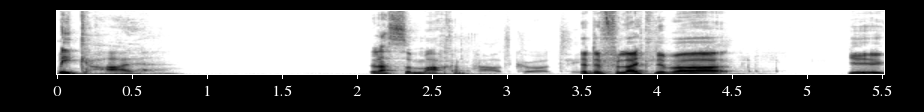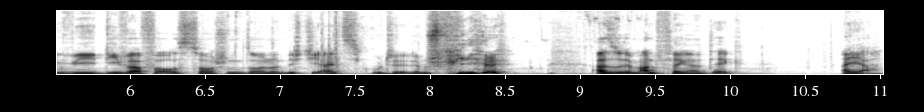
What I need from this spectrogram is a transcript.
Egal. Lass sie machen. Ich hätte vielleicht lieber hier irgendwie die Waffe austauschen sollen und nicht die einzig gute in dem Spiel. Also im Anfängerdeck. Naja.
